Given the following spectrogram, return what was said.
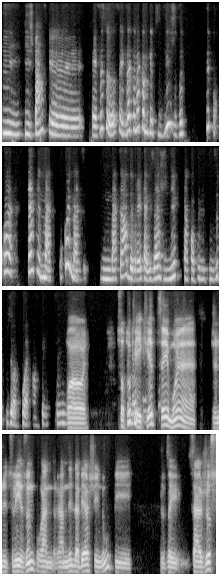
puis, puis je pense que ben, c'est ça, c'est exactement comme que tu dis. Je veux dire, pourquoi, une, pourquoi une, matière, devrait être à usage unique quand on peut l'utiliser plusieurs fois, en fait? Oui, oui. Surtout que les clips, tu sais, moi, j'en utilise une pour ramener de la bière chez nous, puis je veux dire, ça a juste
